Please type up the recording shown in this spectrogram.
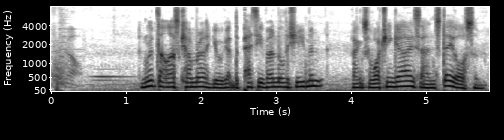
Self. And with that last camera, you will get the Petty Vandal achievement. Thanks for watching guys, and stay awesome.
